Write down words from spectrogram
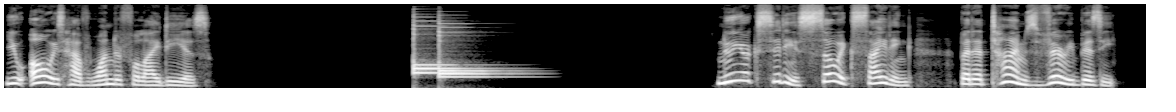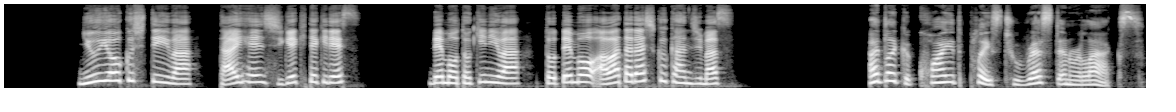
You always have wonderful ideas. New York City is so exciting, but at times very busy. ニューヨークシティは大変刺激的です。でも時にはとても慌ただしく感じます。 I'd like a quiet place to rest and relax.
